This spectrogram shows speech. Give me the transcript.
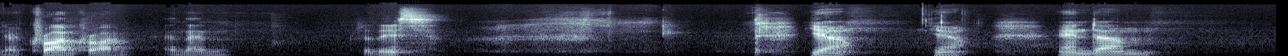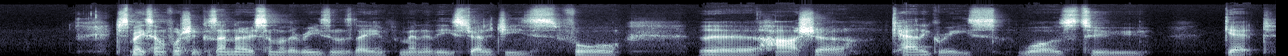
you know, crime, crime. And then for this, Yeah, yeah, and um, just makes it unfortunate because I know some of the reasons they implemented these strategies for the harsher categories was to get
